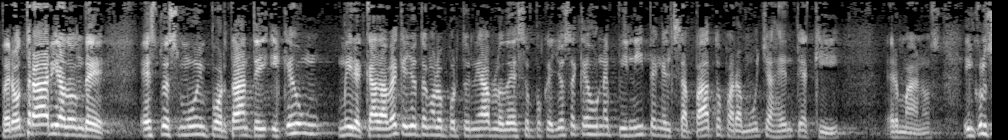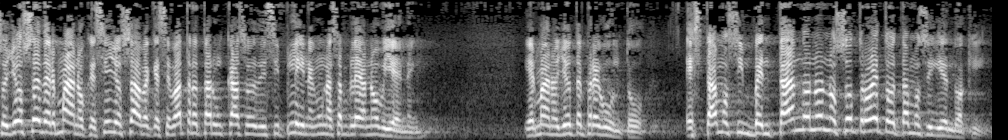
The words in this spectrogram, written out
Pero otra área donde esto es muy importante y que es un, mire, cada vez que yo tengo la oportunidad hablo de eso porque yo sé que es una espinita en el zapato para mucha gente aquí, hermanos. Incluso yo sé de hermanos que si ellos saben que se va a tratar un caso de disciplina en una asamblea no vienen. Y hermano, yo te pregunto, ¿estamos inventándonos nosotros esto estamos siguiendo aquí?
